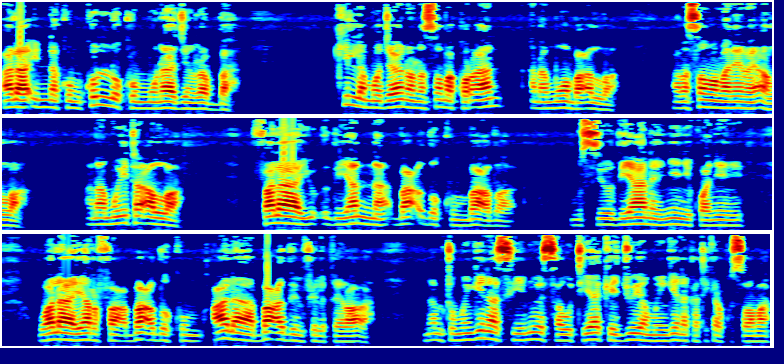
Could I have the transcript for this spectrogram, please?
ala innakum kullukum munajin rabbah. Kila mmoja wenu anasoma Qur'an anamuomba Allah. Anasoma maneno ya Allah. Anamuita Allah. Fala yu'dhiyanna ba'dukum ba'dha. Msiudhiane nyinyi kwa nyinyi. Wala yarfa ba'dukum ala ba'dhin fil qira'ah. Na mtu mwingine asiinue sauti yake juu ya mwingine katika kusoma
